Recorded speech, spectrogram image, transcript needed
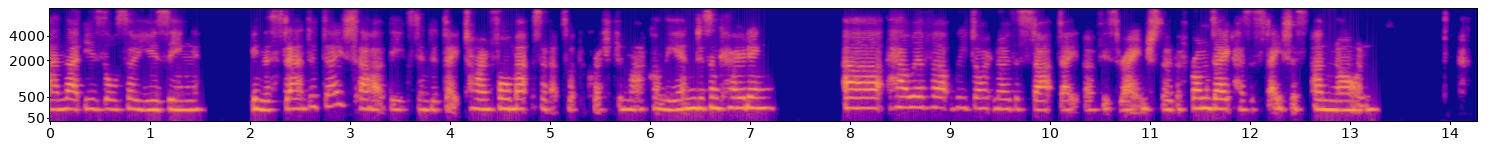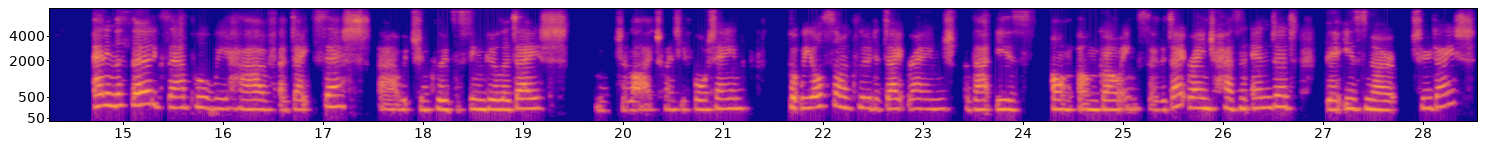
and that is also using in the standard date, uh, the extended date time format. So that's what the question mark on the end is encoding. Uh, however, we don't know the start date of this range, so the from date has a status unknown. And in the third example, we have a date set, uh, which includes a singular date, July 2014, but we also include a date range that is on, ongoing. So the date range hasn't ended, there is no to date,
